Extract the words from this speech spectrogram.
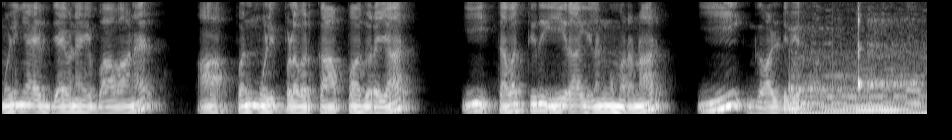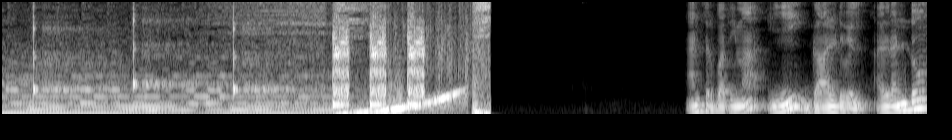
மொழிஞாயிறு தேவநாய பாவானர் ஆ பன்மொழி புலவர் கா அப்பாதுரையார். இ தவத்திரு ஈரா இளங்குமரனார். இ கால்டுவேல். ஆன்சர் பார்த்தீங்கன்னா இ கால்டுவெல். அது ரெண்டும்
